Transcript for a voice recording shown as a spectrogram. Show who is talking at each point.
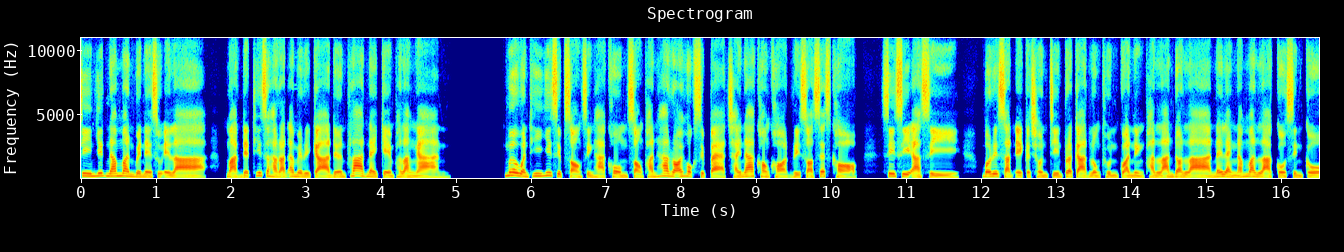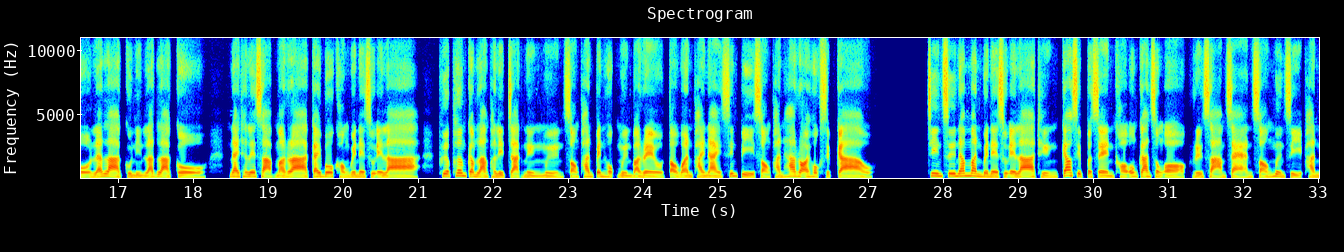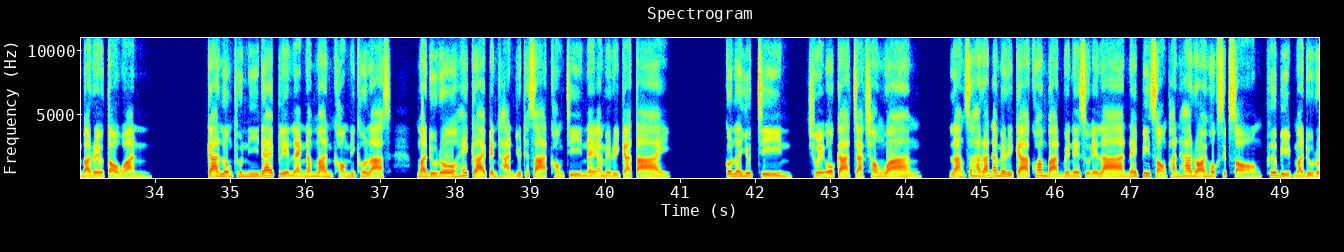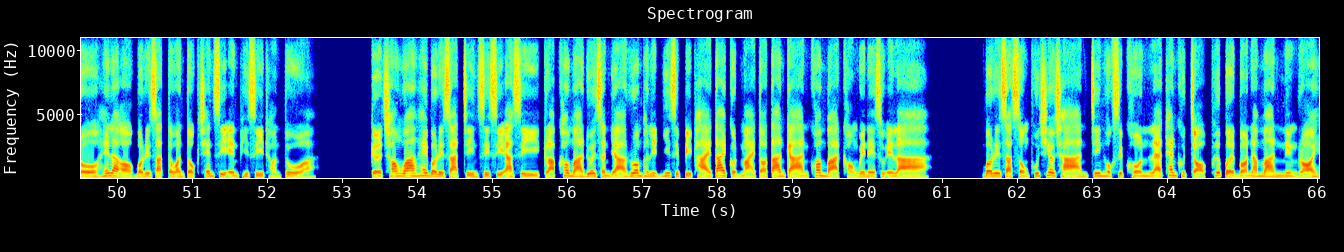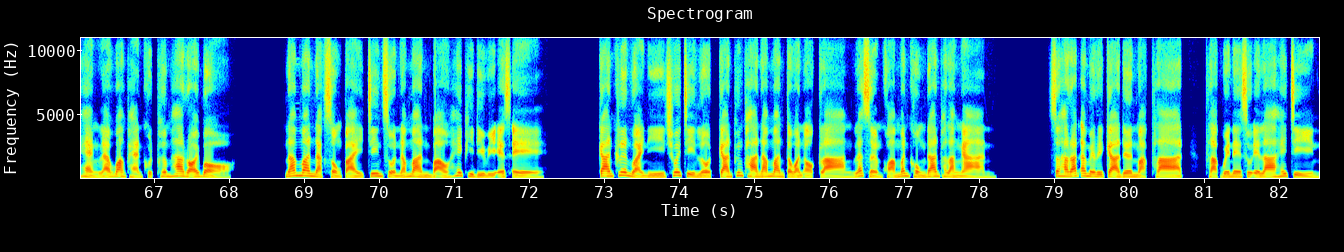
Speaker 1: จีนยึดน้ำมันเวเนซุเอลา หมากเด็ดที่สหรัฐอเมริกาเดินพลาดในเกมพลังงาน เมื่อวันที่ 22 สิงหาคม 2568 China Concord Resources Corp. CCRC บริษัทเอกชนจีนประกาศลงทุนกว่า 1,000 ล้านดอลลาร์ ในแหล่งน้ำมันลาโกซินโก และลากูนินรัฐลาโก ในทะเลสาบมาราไกโบของเวเนซุเอลา เพื่อเพิ่มกำลังผลิตจาก 12,000 เป็น 60,000 บาร์เรล ต่อวันภายในสิ้นปี 2569 จีนซื้อน้ำมันเวเนซุเอลาถึง 90%ขององค์การส่งออกหรือ 324,000 บาร์เรลต่อวัน การลงทุนนี้ได้เปลี่ยนแหล่งน้ำมันของนิโคลัส มาดูโรให้กลายเป็นฐานยุทธศาสตร์ของจีนในอเมริกาใต้ กลยุทธ์จีน ฉวยโอกาสจากช่องว่าง หลังสหรัฐอเมริกาคว่ำบาตรเวเนซุเอลาในปี 2562 เพื่อบีบมาดูโรให้ลาออกบริษัทตะวันตกเช่น CNPC ถอนตัว เกิดช่องว่างให้บริษัทจีน CCRC กลับเข้ามาด้วยสัญญาร่วมผลิต 20 ปีภายใต้กฎหมายต่อต้านการคว่ำบาตรของเวเนซุเอลา บริษัทส่งผู้เชี่ยวชาญจีน 60 คนและแท่นขุดเจาะเพื่อเปิดบ่อน้ำมัน 100 แห่งและวางแผนขุดเพิ่ม 500 บ่อ น้ำมันหนักส่งไปจีนส่วนน้ำมันเบาให้ PDVSA การเคลื่อนไหวนี้ช่วยจีนลดการพึ่งพาน้ำมันตะวันออกกลาง และเสริมความมั่นคงด้านพลังงาน สหรัฐอเมริกาเดินหมากพลาดผลักเวเนซุเอลาให้จีน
